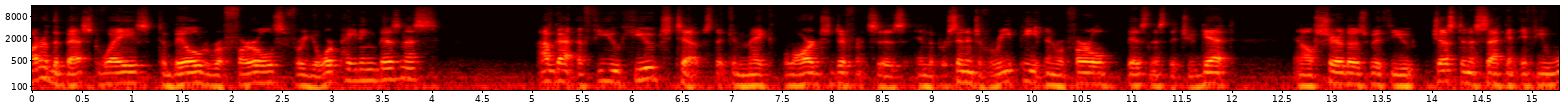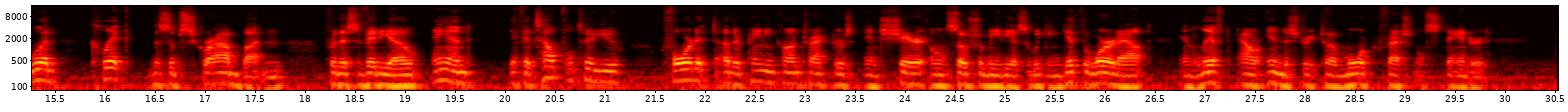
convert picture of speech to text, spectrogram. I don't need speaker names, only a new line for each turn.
What are the best ways to build referrals for your painting business? I've got a few huge tips that can make large differences in the percentage of repeat and referral business that you get, and I'll share those with you just in a second. If you would, click the subscribe button for this video, and if it's helpful to you, forward it to other painting contractors and share it on social media so we can get the word out and lift our industry to a more professional standard.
